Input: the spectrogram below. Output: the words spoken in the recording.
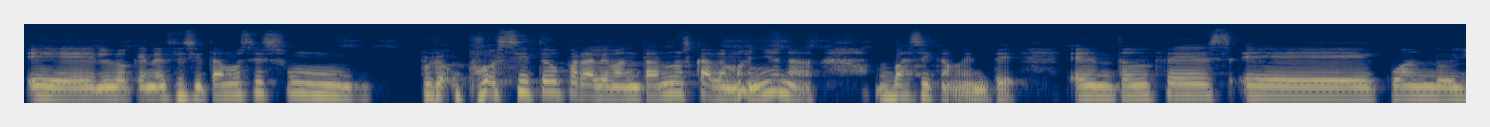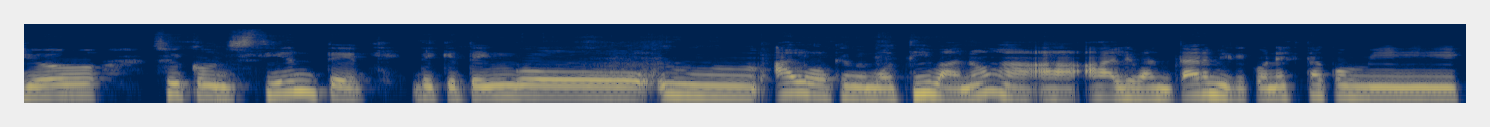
eh, lo que necesitamos es un propósito para levantarnos cada mañana, básicamente. Entonces, eh, cuando yo soy consciente de que tengo algo que me motiva ¿no? a, levantarme, que conecta con mi,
